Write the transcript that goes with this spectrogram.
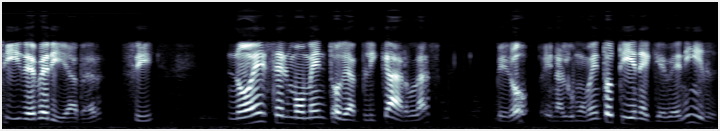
Sí, debería haber, sí. No es el momento de aplicarlas, pero en algún momento tiene que venir.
